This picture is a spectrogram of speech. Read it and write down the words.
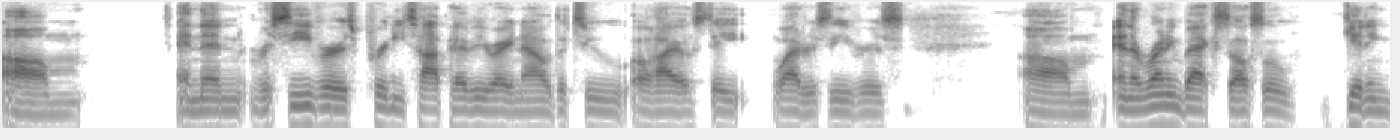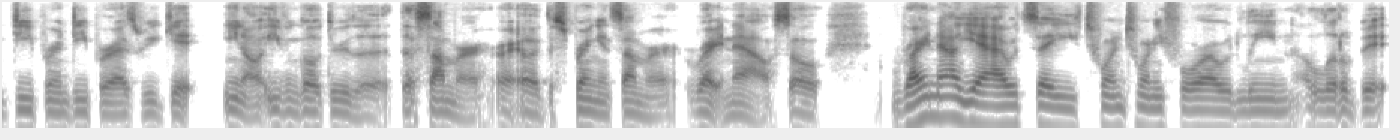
Um and then receiver is pretty top heavy right now the two Ohio State wide receivers. Um and the running backs also getting deeper and deeper as we get, you know, even go through the the summer or, or the spring and summer right now. So right now, yeah, I would say 2024 I would lean a little bit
